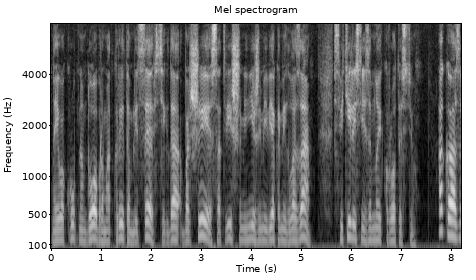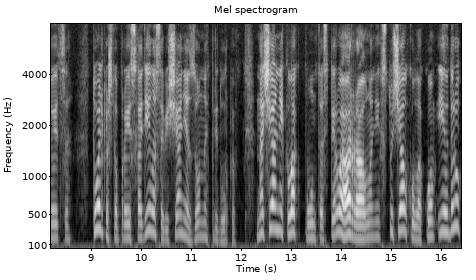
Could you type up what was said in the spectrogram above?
На его крупном, добром, открытом лице всегда большие, с отвисшими нижними веками глаза светились неземной кротостью. Оказывается, только что происходило совещание зонных придурков. Начальник лагпунта сперва орал на них, стучал кулаком и вдруг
